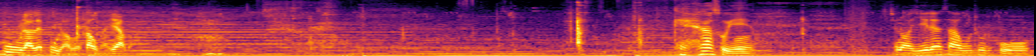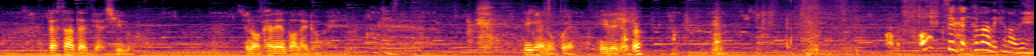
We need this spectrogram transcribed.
ပူတာလည်းပူတာပေါ့တောက်ပါရပါကဲအဲ့ဒါဆိုရင်ကျွန်တော်ရေးလက်စာဝတ္ထုတစ်ခုကိုလက်စာတက်ဆရာရှိလို့ကျွန်တော်အခန်းထဲသွားလိုက်တော့မယ်ဟုတ်ကဲ့ဆရာရေးခိုင်တော့ဖွဲ့နေလေကြောနော်။အော်စိတ်ခခဏလေးခဏလေး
